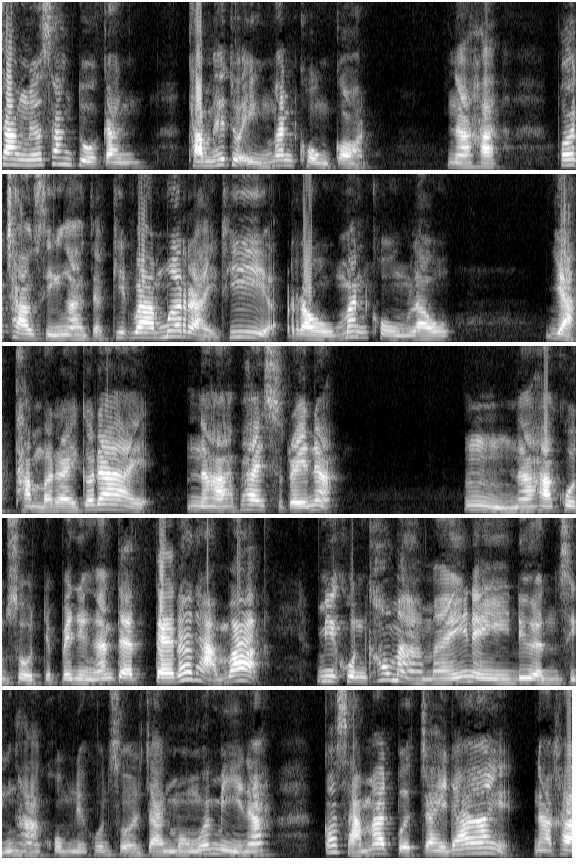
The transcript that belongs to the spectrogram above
สร้างเนื้อสร้างตัวกันทำให้ตัวเองมั่นคงก่อนนะคะ เพราะชาวสิงห์อาจจะคิดว่าเมื่อไหร่ที่เรามั่นคงเราอยากทำอะไรก็ได้นะคะไพ่สเตรนอะอืมนะคะ คนโสดจะเป็นอย่างนั้น แต่แต่ถ้าถามว่า มีคนเข้ามาไหมในเดือนสิงหาคมเนี่ยคนโสดอาจารย์มองว่ามีนะ ก็สามารถเปิดใจได้นะคะ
